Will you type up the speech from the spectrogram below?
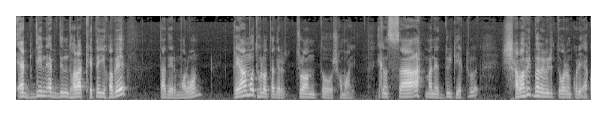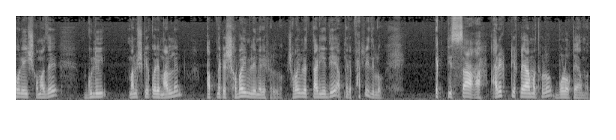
একদিন একদিন ধরা খেতেই হবে, তাদের মরণ, কেয়ামত হলো তাদের চূড়ান্ত সময়। এখানে সাহ মানে দুইটি, একটা হলো স্বাভাবিকভাবে মৃত্যুবরণ করে এখন এই সমাজে গুলি মানুষকে করে মারলেন আপনাকে সবাই মিলে মেরে ফেলল। সবাই মিলে তাড়িয়ে দিয়ে আপনাকে ফাঁসি দিল। একটি সাহ আরেকটি কেয়ামত হলো বড় কেয়ামত।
